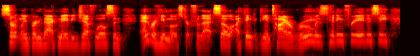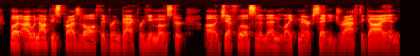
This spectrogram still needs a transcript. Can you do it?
certainly bring back maybe Jeff Wilson and Raheem Mostert for that. So I think the entire room is hitting free agency, but I would not be surprised at all if they bring back Raheem Mostert, uh, Jeff Wilson, and then like Marek said, you draft a guy and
